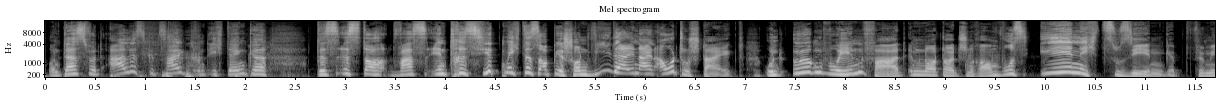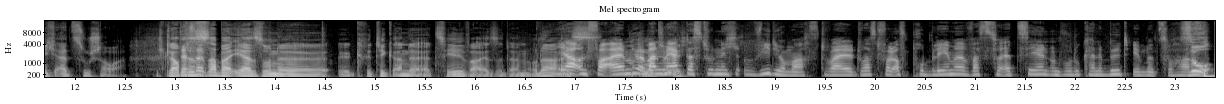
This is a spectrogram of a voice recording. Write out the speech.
Und das wird alles gezeigt. und ich denke, das ist doch, was interessiert mich das, ob ihr schon wieder in ein Auto steigt und irgendwo hinfahrt im norddeutschen Raum, wo es eh nichts zu sehen gibt, für mich als Zuschauer. Ich glaube, das ist aber eher so eine äh, Kritik an der Erzählweise dann, oder? Ja, Als und vor allem, ja, man merkt, dass du nicht Video machst, weil du hast voll oft Probleme, was zu erzählen und wo du keine Bildebene zu hast. So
